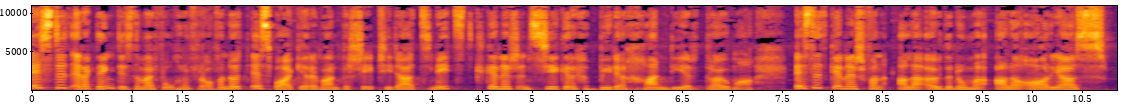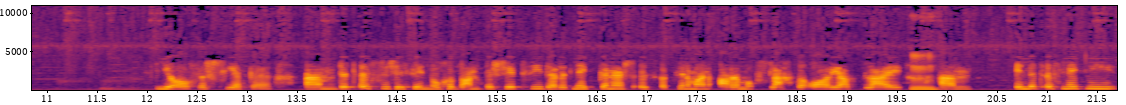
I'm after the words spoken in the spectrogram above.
Is dit en ek dink dis nou my volgende vraag want dit is baie keer 'n wanpersepsie dat net kinders in sekere gebiede gaan deur trauma. Is dit kinders van alle ouderdomme, alle areas? Ja, verseker. Ehm um, dit is soos jy sê nog 'n wanpersepsie dat dit net kinders is wat sien maar in arm of slegte areas bly. Hmm. Ehm mm. um, en dit is net nie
